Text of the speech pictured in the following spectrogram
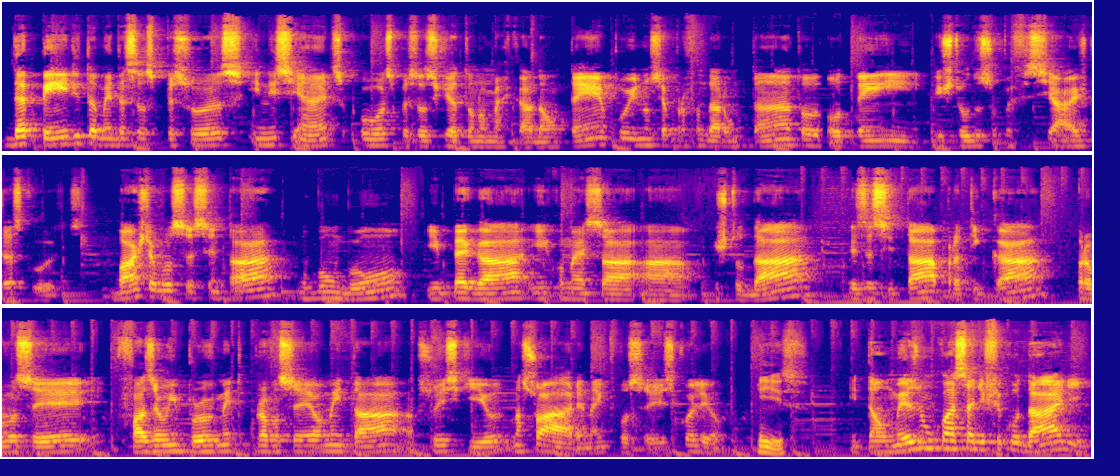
depende também dessas pessoas iniciantes ou as pessoas que já estão no mercado há um tempo e não se aprofundaram tanto ou, têm estudos superficiais das coisas. Basta você sentar no bumbum e pegar e começar a estudar, exercitar, praticar para você fazer um improvement, para você aumentar a sua skill na sua área, né, que você escolheu. Isso. Então, mesmo com essa dificuldade,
